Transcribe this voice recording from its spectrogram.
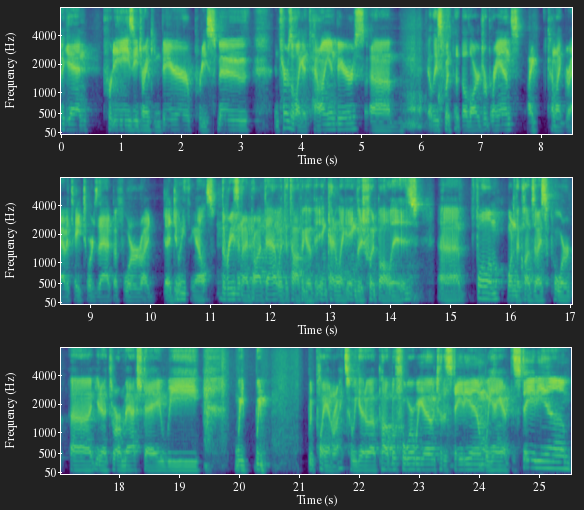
again, pretty easy drinking beer, pretty smooth. In terms of like Italian beers, um, at least with the, the larger brands, I kind of like gravitate towards that before I, I do anything else. The reason I brought that with the topic of in kind of like English football is uh, Fulham, one of the clubs I support. Uh, you know, through our match day, we we we we plan right. So we go to a pub before we go to the stadium. We hang out at the stadium.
